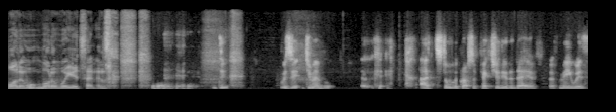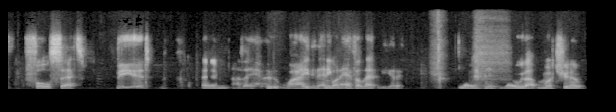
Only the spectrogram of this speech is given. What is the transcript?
What a what a weird sentence. do, was it? Do you remember? I stumbled across a picture the other day of, of me with full set beard. Um, I was like, who? Why did anyone ever let me get it? Let it grow that much? You know,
